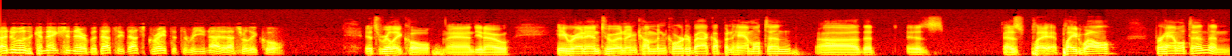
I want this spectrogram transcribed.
I knew there was a connection there, but that's that's great that they're reunited. That's really cool. It's really cool, and you know, he ran into an incumbent quarterback up in Hamilton uh, that is has play, played well for Hamilton and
